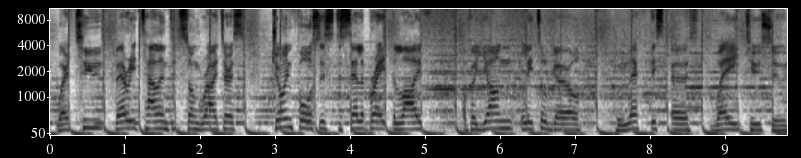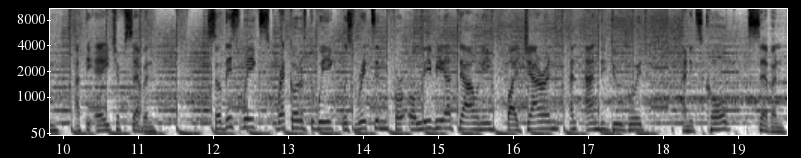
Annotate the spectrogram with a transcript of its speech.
where two very talented songwriters joined forces to celebrate the life of a young little girl who left this earth way too soon at the age of seven. So this week's Record of the Week was written for Olivia Downey by Jaren and Andy Duguid, and it's called Seven.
